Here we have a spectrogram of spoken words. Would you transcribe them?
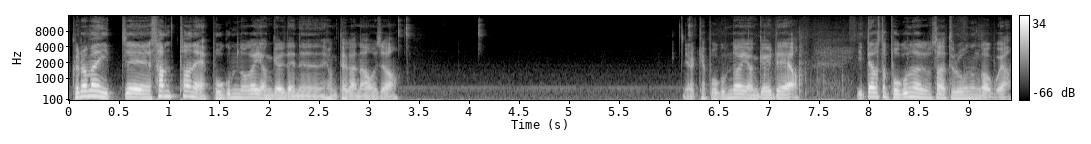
그러면 이제 3턴에 보급로가 연결되는 형태가 나오죠. 이렇게 보급로가 연결돼요. 이때부터 보급로 조사가 들어오는 거고요.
